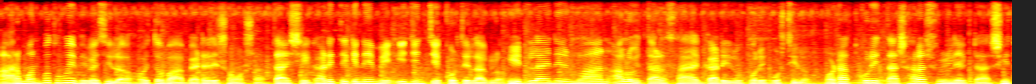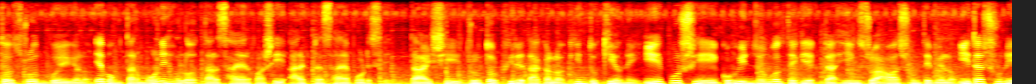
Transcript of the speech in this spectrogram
আরমান প্রথমেই ভেবেছিল হয়তোবা ব্যাটারির সমস্যা। তাই সে গাড়ি থেকে নেমে ইঞ্জিন চেক করতে লাগল। হেডলাইনের ম্লান আলোয় তার ছায়া গাড়ির উপরে পড়ছিল। হঠাৎ করে তার সারা শরীরে একটা শীতল স্রোত বয়ে গেল এবং তার মনে হলো তার ছায়ার পাশে আরেকটা ছায়া পড়েছে। তাই সে দ্রুত ফিরে তাকালো, কিন্তু কেউ নেই। এরপর সে গহীন জঙ্গল থেকে একটা হিংস্র আওয়াজ শুনতে পেল। এটা শুনে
